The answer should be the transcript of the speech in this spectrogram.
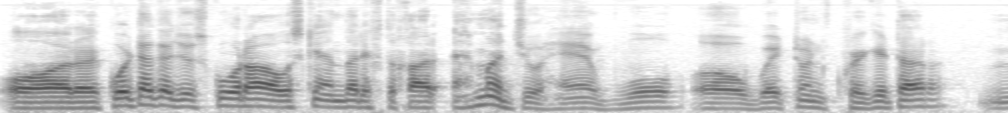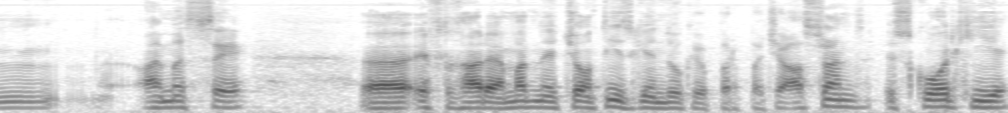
और कोयटा का जो स्कोर रहा, उसके अंदर इफ्तार अहमद जो हैं, वो वेटरन क्रिकेटर अहमद से इफ्तार अहमद ने चौंतीस गेंदों के ऊपर पचास रन स्कोर किए।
